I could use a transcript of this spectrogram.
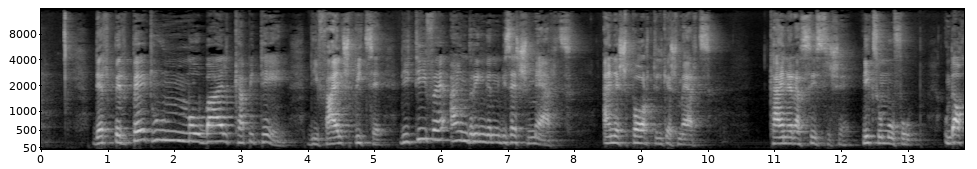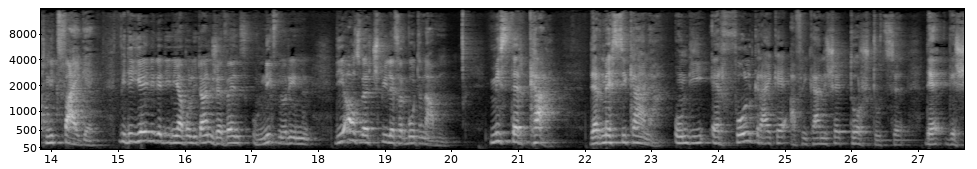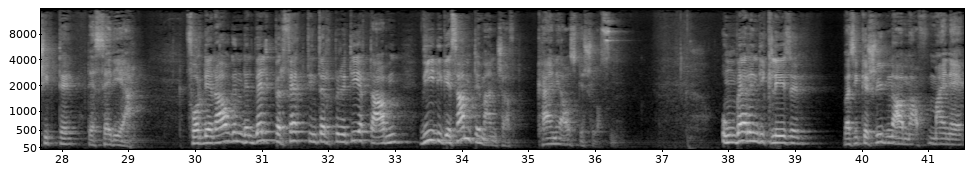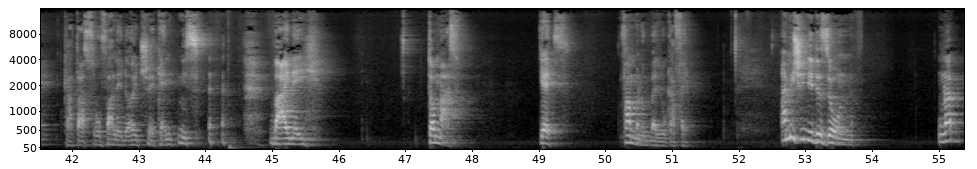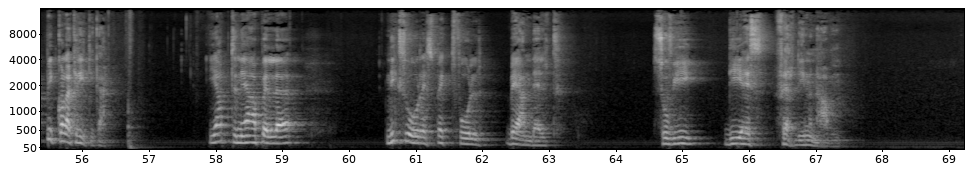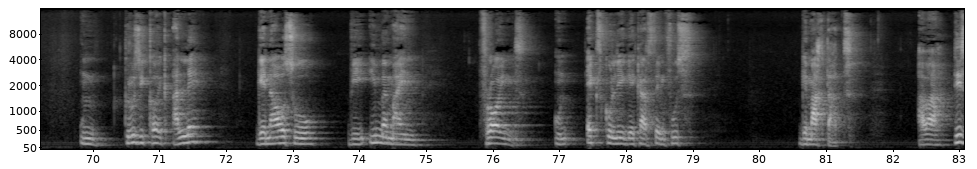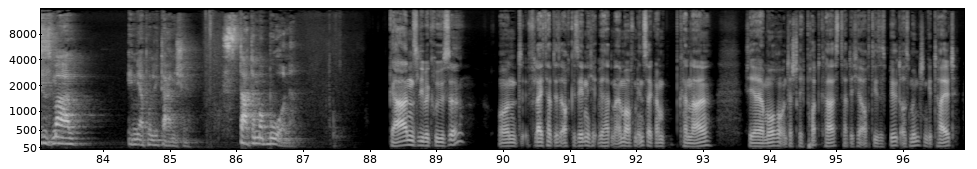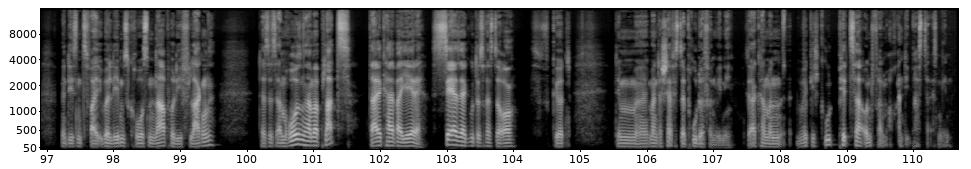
der Perpetuum Mobile Kapitän, die Pfeilspitze, die tiefe Eindringen dieses Schmerz, eine sportliche Schmerz, keine rassistische, nichts homophob und auch nichts feige, wie diejenigen, die neapolitanische Fans und nicht nur ihnen die Auswärtsspiele verboten haben. Mr. K., der Mexikaner und die erfolgreiche afrikanische Torstütze der Geschichte der Serie A. Vor der Augen der Welt perfekt interpretiert haben, wie die gesamte Mannschaft, keine ausgeschlossen. Und während ich lese, was ich geschrieben habe auf meine katastrophale deutsche Kenntnis, weine ich. Thomas, jetzt fammi un bello caffè. Amici di The Zone, una piccola critica. Ihr habt Neapel nicht so respektvoll behandelt so wie die es verdienen haben. Und grüße ich euch alle, genauso wie immer mein Freund und Ex-Kollege Carsten Fuß gemacht hat. Aber dieses Mal in Neapolitanische. Statemo buona. Ganz liebe Grüße. Und vielleicht habt ihr es auch gesehen, wir hatten einmal auf dem Instagram-Kanal Serie Amore-Podcast hatte ich ja auch dieses Bild aus München geteilt mit diesen zwei überlebensgroßen Napoli-Flaggen. Das ist am Rosenheimer Platz, Dal Calvariere. Sehr, sehr gutes Restaurant. Das gehört dem, äh, ich meine, der Chef ist der Bruder von Vini. Da kann man wirklich gut Pizza und vor allem auch Antipasta essen gehen.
